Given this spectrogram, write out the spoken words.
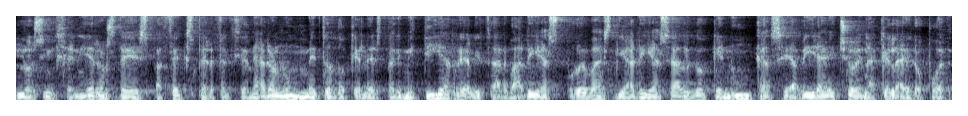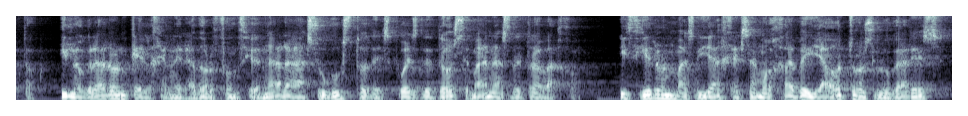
los ingenieros de SpaceX perfeccionaron un método que les permitía realizar varias pruebas diarias, algo que nunca se había hecho en aquel aeropuerto y lograron que el generador funcionara a su gusto después de dos semanas de trabajo. Hicieron más viajes a Mojave y a otros lugares,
